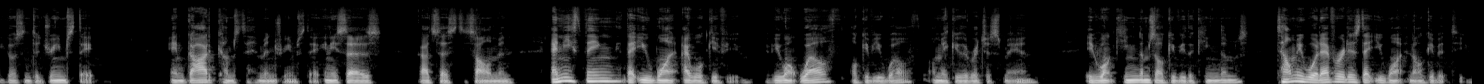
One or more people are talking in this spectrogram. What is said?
He goes into dream state, and God comes to him in dream state, and he says, God says to Solomon, "Anything that you want, I will give you. If you want wealth, I'll give you wealth. I'll make you the richest man. If you want kingdoms, I'll give you the kingdoms. Tell me whatever it is that you want, and I'll give it to you.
